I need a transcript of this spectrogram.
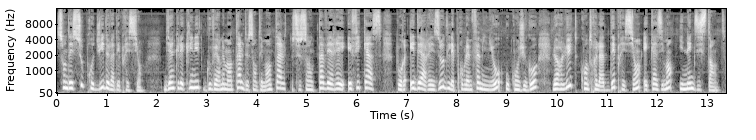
sont des sous-produits de la dépression. Bien que les cliniques gouvernementales de santé mentale se sont avérées efficaces pour aider à résoudre les problèmes familiaux ou conjugaux, leur lutte contre la dépression est quasiment inexistante.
